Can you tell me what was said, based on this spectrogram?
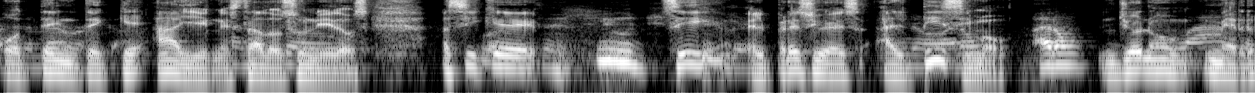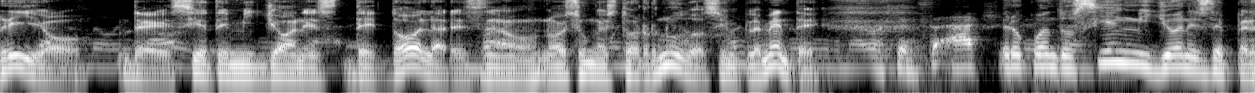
potente que hay en Estados Unidos. Así que sí, el precio es altísimo. Yo no me río de 7 millones de dólares, no, es un estornudo simplemente. Pero cuando 100 millones de personas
